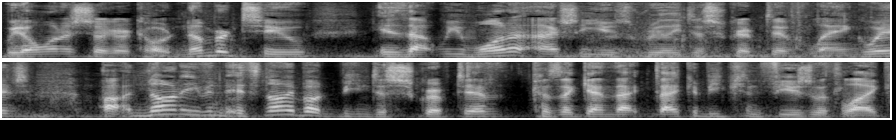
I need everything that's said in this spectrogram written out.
We don't want to sugarcoat. Number two is that we want to actually use really descriptive language. Uh, not even it's not about being descriptive because again that, that could be confused with like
